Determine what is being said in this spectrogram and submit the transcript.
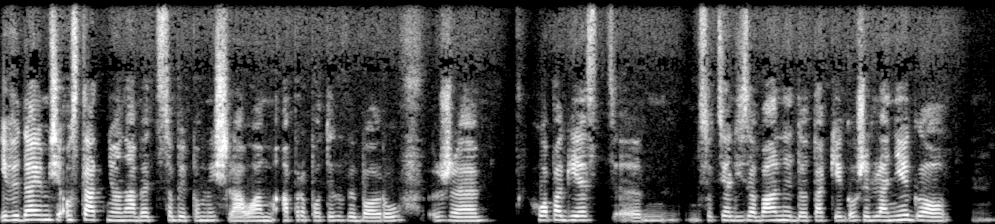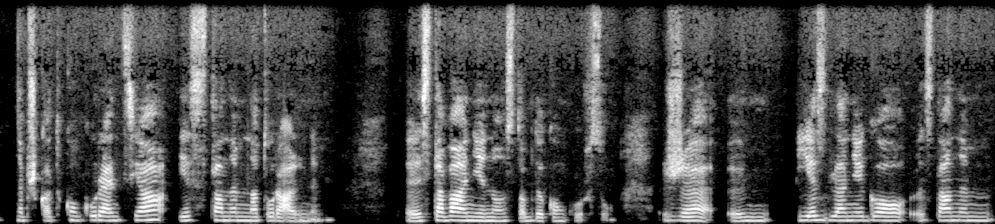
i wydaje mi się, ostatnio nawet sobie pomyślałam a propos tych wyborów, że chłopak jest socjalizowany do takiego, że dla niego na przykład konkurencja jest stanem naturalnym. E, stawanie non-stop do konkursu, że jest dla niego stanem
